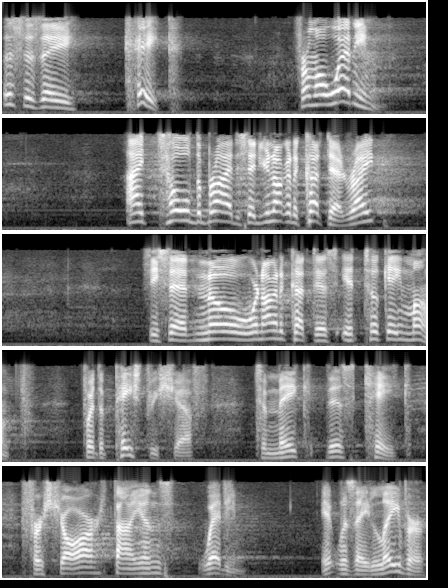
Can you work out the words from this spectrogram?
This is a cake from a wedding. I told the bride, I said, You're not going to cut that, right? She said, No, we're not going to cut this. It took a month for the pastry chef to make this cake for Shar Thayan's wedding. It was a labor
